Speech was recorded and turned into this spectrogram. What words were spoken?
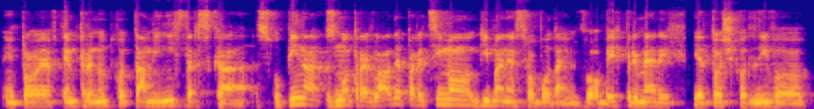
In to je v tem trenutku ta ministerska skupina, znotraj vlade pa recimo Gibanje Svoboda. In v obeh primerih je to škodljivo,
